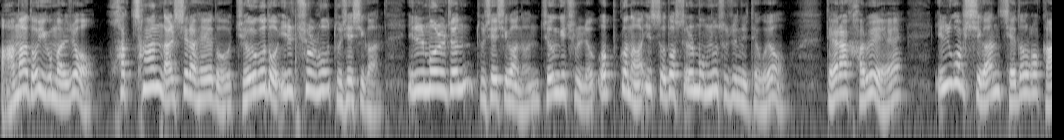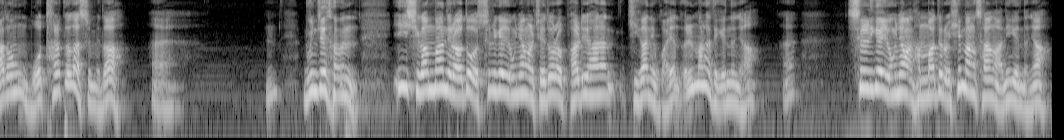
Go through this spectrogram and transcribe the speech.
아마도 이거 말이죠. 화창한 날씨라 해도 적어도 일출 후 두세 시간, 일몰 전 두세 시간은 전기 출력 없거나 있어도 쓸모없는 수준일 테고요. 대략 하루에 7시간 제대로 가동 못할 것 같습니다. 예. 음? 문제는 이 시간만이라도 설계 용량을 제대로 발휘하는 기간이 과연 얼마나 되겠느냐? 예? 설계 용량은 한마디로 희망사항 아니겠느냐?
